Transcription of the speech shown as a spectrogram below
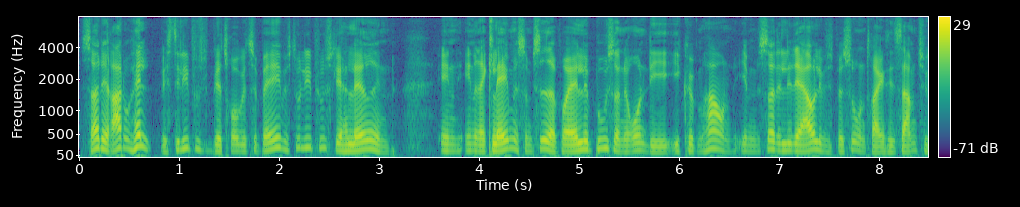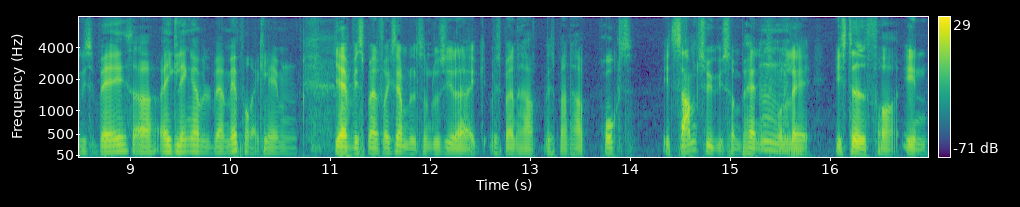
så er det ret uheld, hvis det lige pludselig bliver trukket tilbage. Hvis du lige pludselig har lavet en, en, en reklame, som sidder på alle busserne rundt i, i København, jamen så er det lidt ærgerligt, hvis personen trækker sit samtykke tilbage, så, og ikke længere vil være med på reklamen. Ja, hvis man for eksempel, som du siger, der, hvis, man har, hvis man har brugt et samtykke som behandlingsgrundlag, mm. i stedet for en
